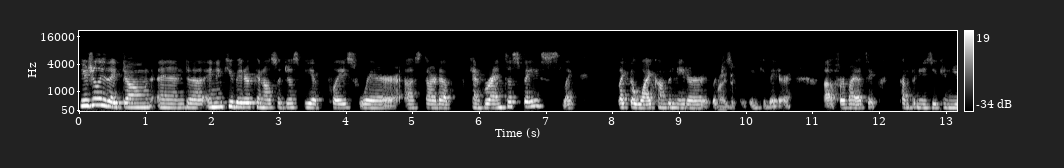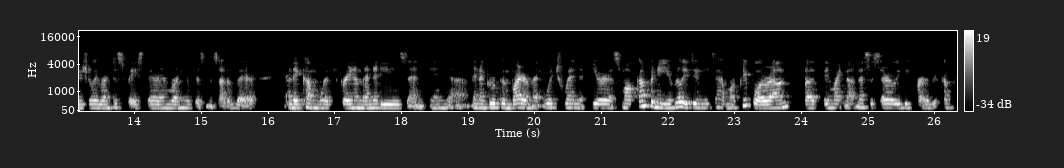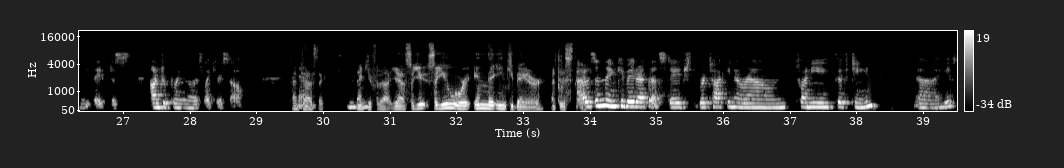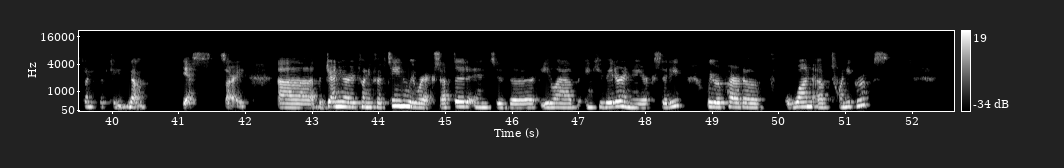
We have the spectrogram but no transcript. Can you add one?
usually they don't. And uh, an incubator can also just be a place where a startup can rent a space, like like the Y Combinator, which right. is a big incubator uh, for biotech companies, you can usually rent a space there and run your business out of there. And they come with great amenities and in uh, in a group environment. Which, when you're a small company, you really do need to have more people around, but they might not necessarily be part of your company. They're just entrepreneurs like yourself. Fantastic. And, Thank mm-hmm. you for that. Yeah. So you so you were in the incubator at this stage. I was in the incubator at that stage. We're talking around 2015. Uh, yes, 2015. No, yes, sorry. Uh, the January 2015, we were accepted into the eLab incubator in New York City. We were part of one of 20 groups.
